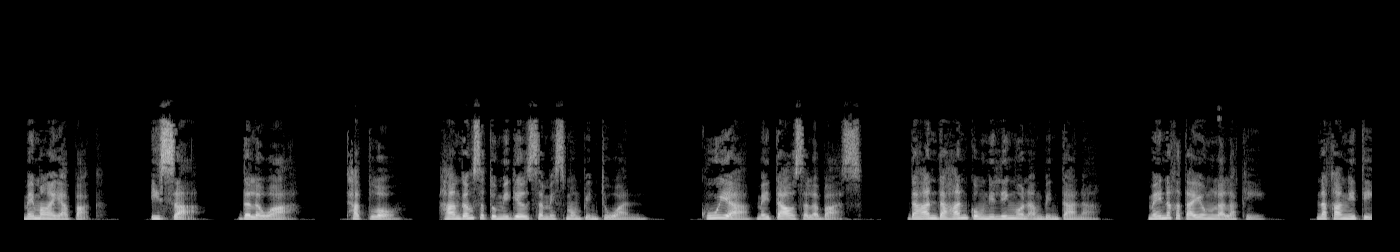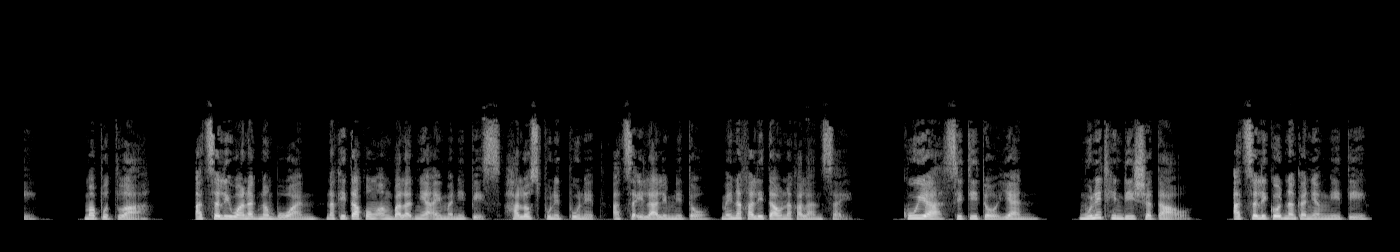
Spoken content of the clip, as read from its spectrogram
may mga yapak. Isa, dalawa, tatlo, hanggang sa tumigil sa mismong pintuan. Kuya, may tao sa labas. Dahan-dahan kong nilingon ang bintana. May nakatayong lalaki. Nakangiti. Maputla. At sa liwanag ng buwan, nakita kong ang balat niya ay manipis, halos punit-punit, at sa ilalim nito, may nakalitaw na kalansay. Kuya, si Tito, yan. Ngunit hindi siya tao. At sa likod ng kanyang ngiti,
